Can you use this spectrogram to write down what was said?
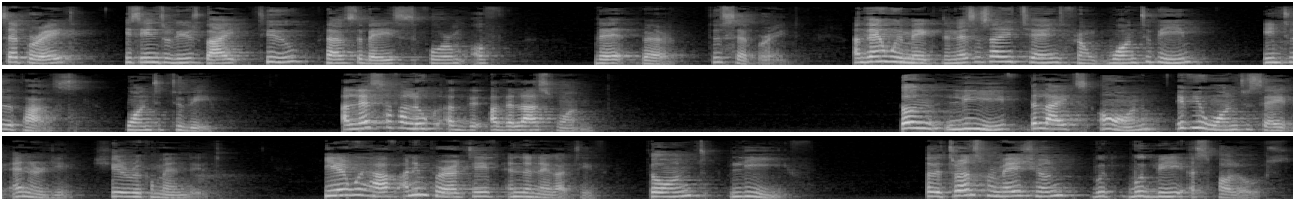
separate, is introduced by to plus the base form of the verb, to separate. And then we make the necessary change from want to be into the past, wanted to be. And let's have a look at the, at the last one. Don't leave the lights on if you want to save energy, she recommended. Here we have an imperative and the negative. Don't leave. So the transformation would, would be as follows.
